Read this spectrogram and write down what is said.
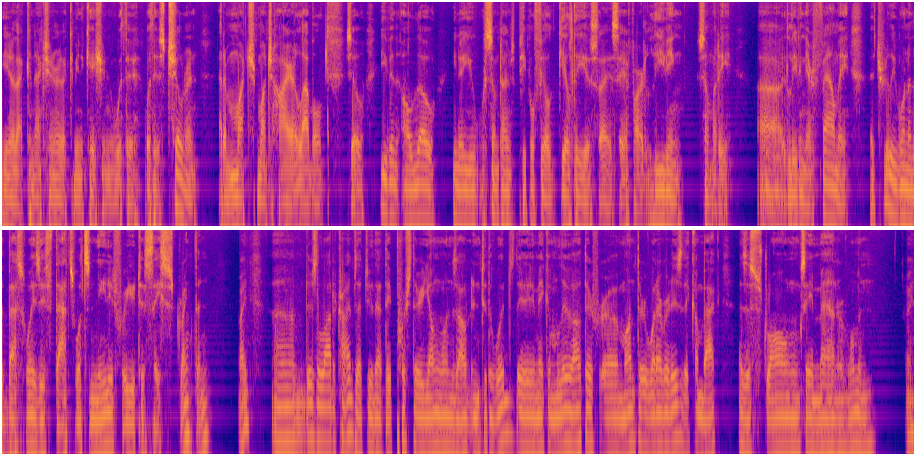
you know, that connection or that communication with the, with his children at a much much higher level. So even although you know you sometimes people feel guilty as I say if are leaving somebody. Uh, leaving their family, it's really one of the best ways if that's what's needed for you to say strengthen right? Um, there's a lot of tribes that do that. They push their young ones out into the woods. They make them live out there for a month or whatever it is. They come back as a strong, say, man or woman, right?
